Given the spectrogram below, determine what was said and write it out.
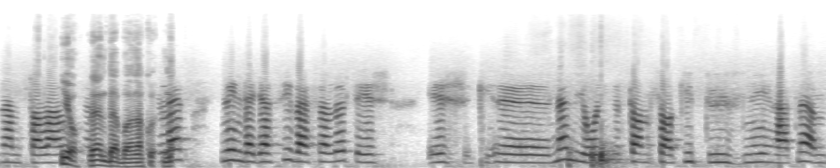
nem találom. Jó, rendben van. Akkor... Mindegy, a szíve fölött, és és nem jól írtam szóval kitűzni, hát nem,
